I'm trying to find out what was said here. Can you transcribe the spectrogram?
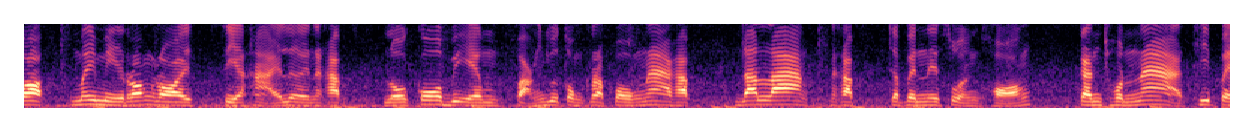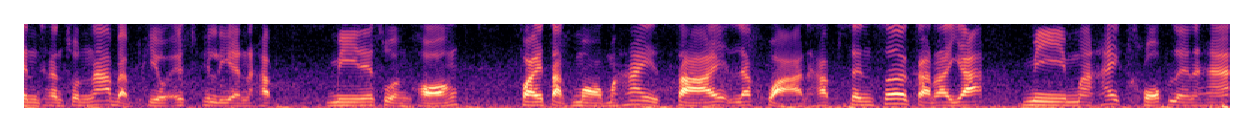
ก็ไม่มีร่องรอยเสียหายเลยนะครับ โลโก้ BM ฝังอยู่ตรงกระโปรงหน้าครับ ด้านล่างนะครับ จะเป็นในส่วนของกันชนหน้าที่เป็นกันชนหน้าแบบ Pure Experience นะครับ มีในส่วนของไฟตัดหมอกมาให้ซ้ายและขวานะครับ เซ็นเซอร์กับระยะมีมาให้ครบเลยนะฮะ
